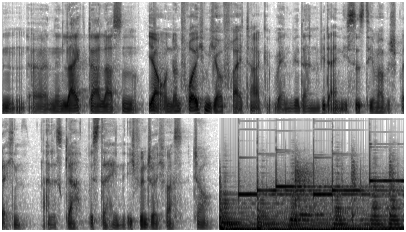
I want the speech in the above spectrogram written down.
einen, äh, einen Like da lassen. Ja, und dann freue ich mich auf Freitag, wenn wir dann wieder ein nächstes Thema besprechen. Alles klar, bis dahin, ich wünsche euch was. Ciao. Thank you.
